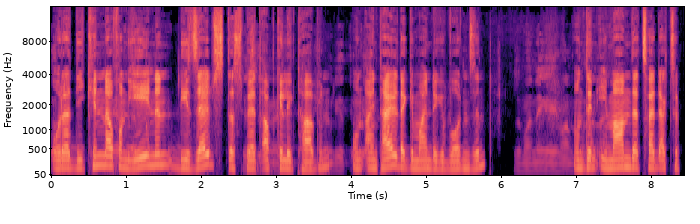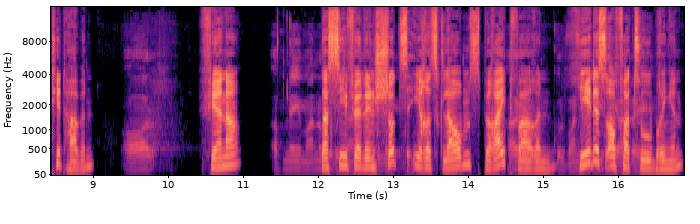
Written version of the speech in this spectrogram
oder die Kinder von jenen, die selbst das Bett abgelegt haben und ein Teil der Gemeinde geworden sind und den Imam der Zeit akzeptiert haben. Ferner, dass sie für den Schutz ihres Glaubens bereit waren, jedes Opfer zu bringen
